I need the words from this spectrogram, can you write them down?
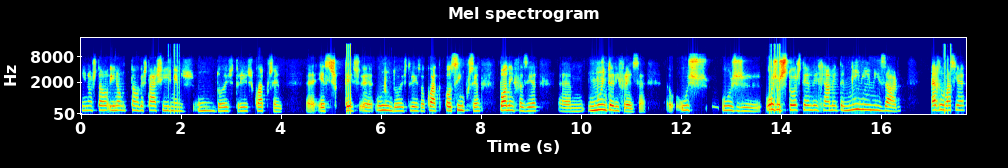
e não, estão, e não estão a gastar X menos 1, 2, 3, 4%. Uh, esses 3, uh, 1, 2, 3 ou 4 ou 5% podem fazer um, muita diferença. Os, os, hoje os gestores tendem realmente a minimizar a relevância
